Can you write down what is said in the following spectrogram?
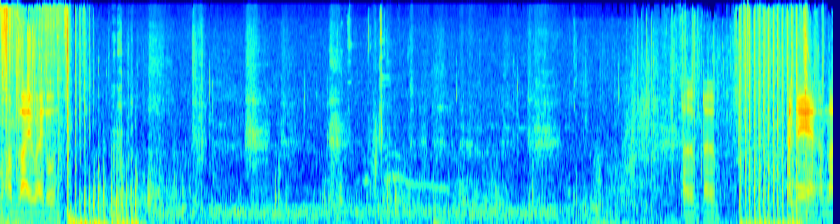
มาทำไรวัยรุ่นเติมเติมอันแน่ทำไร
